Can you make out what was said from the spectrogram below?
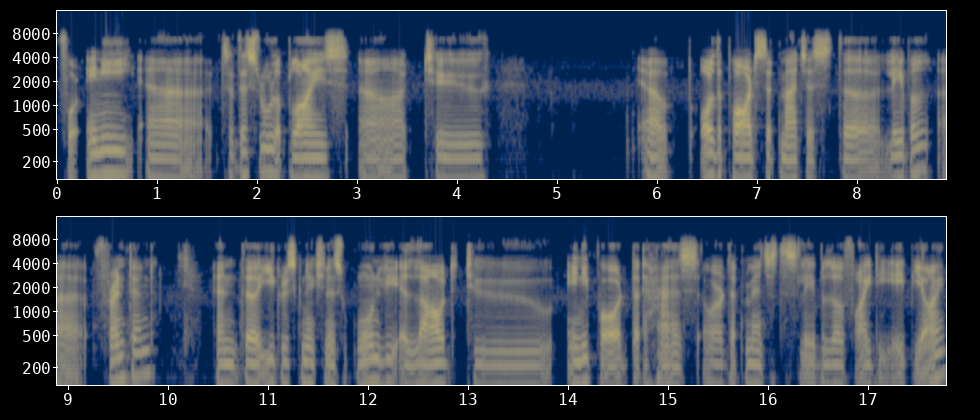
for any, uh, so this rule applies uh, to uh, all the pods that matches the label uh, front end and the egress connection is only allowed to any pod that has or that matches this label of ID API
